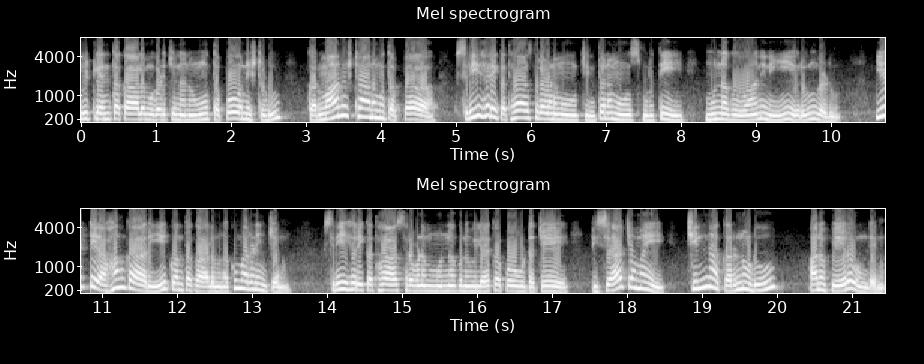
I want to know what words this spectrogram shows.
ఇట్లెంత కాలము గడిచినను తపోనిష్ఠుడు? కర్మానుష్ఠానము తప్ప శ్రీహరి కథాశ్రవణము చింతనము స్మృతి మున్నగు వానిని ఎరుంగడు. ఇట్టి అహంకారి కొంతకాలమునకు మరణించెను. శ్రీహరి కథాశ్రవణం మున్నగునవి లేకపోవుటచే పిశాచమై చిన్న కర్ణుడు అను పేర ఉండెను.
